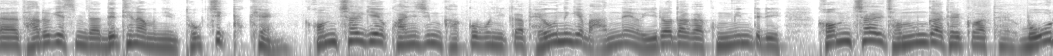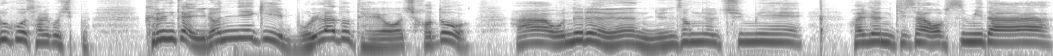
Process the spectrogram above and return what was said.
아, 다루겠습니다. 네티나무님, 독직 폭행. 검찰 개혁 관심 갖고 보니까 배우는 게 많네요. 이러다가 국민들이 검찰 전문가 될 것 같아요. 모르고 살고 싶어요. 그러니까 이런 얘기 몰라도 돼요. 저도, 아, 오늘은 윤석열 추미애 관련 기사 없습니다.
